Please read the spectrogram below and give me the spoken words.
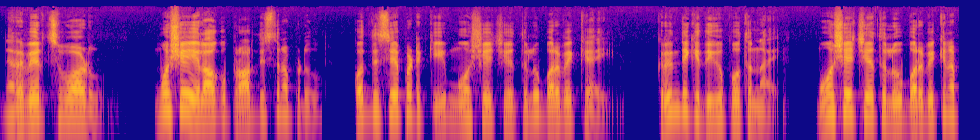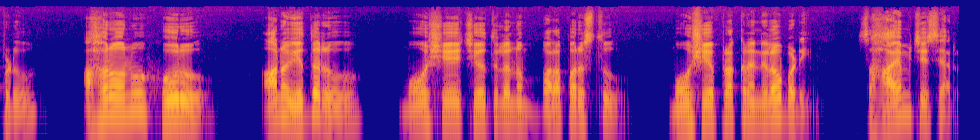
నెరవేర్చువాడు. మోషే ఇలాగూ ప్రార్థిస్తున్నప్పుడు కొద్దిసేపటికి మోషే చేతులు బరువెక్కాయి. క్రిందికి దిగిపోతున్నాయి. మోషే చేతులు బరువెక్కినప్పుడు అహరోను హూరు ఆను ఇద్దరు మోషే చేతులను బలపరుస్తూ మోషే ప్రక్కన నిలవబడి సహాయం చేశారు.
